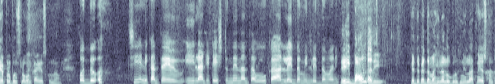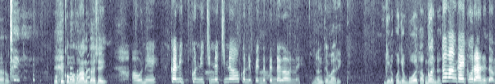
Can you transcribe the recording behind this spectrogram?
చేపల పులుసులో వంకాయ వేసుకుందాం. వద్దు. చీ నీకు అంత ఇలాంటి టేస్ట్ ఉంది ఏందంతా? ఊక అందులో ఇద్దాం ఇంట్లో ఇద్దామని ఏయ్ బాగుంటుంది. పెద్ద పెద్ద మహిళలు గృహిణులు అట్నే వేసుకుంటారు. ఒకే కొమ్మకు నాలుగు కాసాయి. అవునే. కానీ కొన్ని చిన్న చిన్నగా కొన్ని పెద్ద పెద్దగా ఉన్నాయి. అంతే మరి. దీనిలో కొంచెం బువ తక్కువ గుత్తు వంకాయ కూర వండుదాం.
